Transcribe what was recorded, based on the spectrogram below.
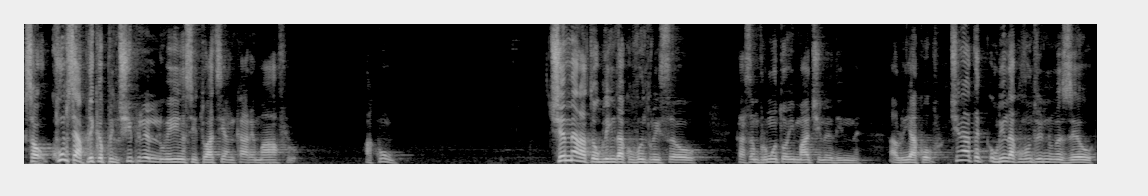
Sau cum se aplică principiile lui în situația în care mă aflu? Acum. Ce mi-arată oglinda cuvântului său ca să împrumut o imagine din a lui Iacov? Ce ne arată oglinda cuvântului lui Dumnezeu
